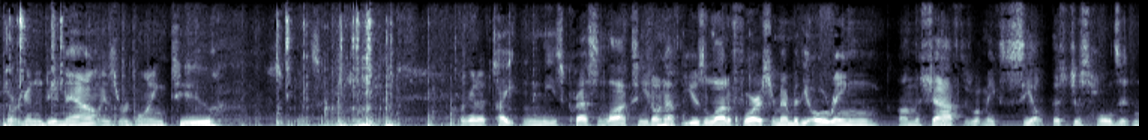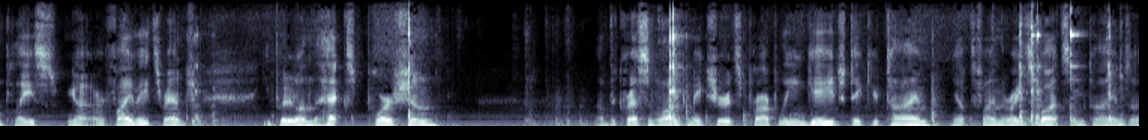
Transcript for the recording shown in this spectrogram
what we're going to do now is we're going to we're going to tighten these crescent locks. And you don't have to use a lot of force. Remember, the O-ring on the shaft is what makes it seal. This just holds it in place. We got our 5 8 wrench. You put it on the hex portion of the crescent lock. Make sure it's properly engaged. Take your time. You have to find the right spot sometimes, uh,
